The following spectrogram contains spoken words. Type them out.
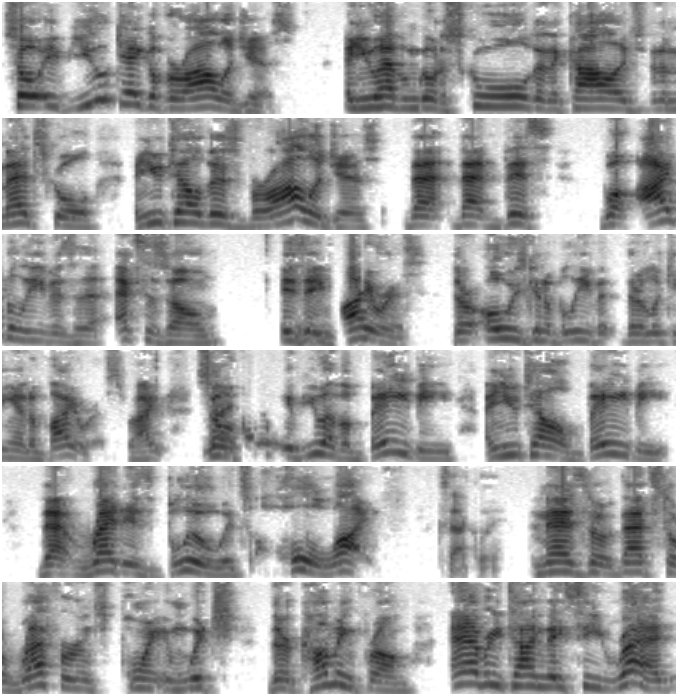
So if you take a virologist and you have them go to school, then the college, then the med school, and you tell this virologist that that this what I believe is an exosome is a mm-hmm. virus, they're always going to believe it. They're looking at a virus, right? So right. if you have a baby and you tell a baby that red is blue, its whole life. Exactly. And that's the that's the reference point in which they're coming from. Every time they see red,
